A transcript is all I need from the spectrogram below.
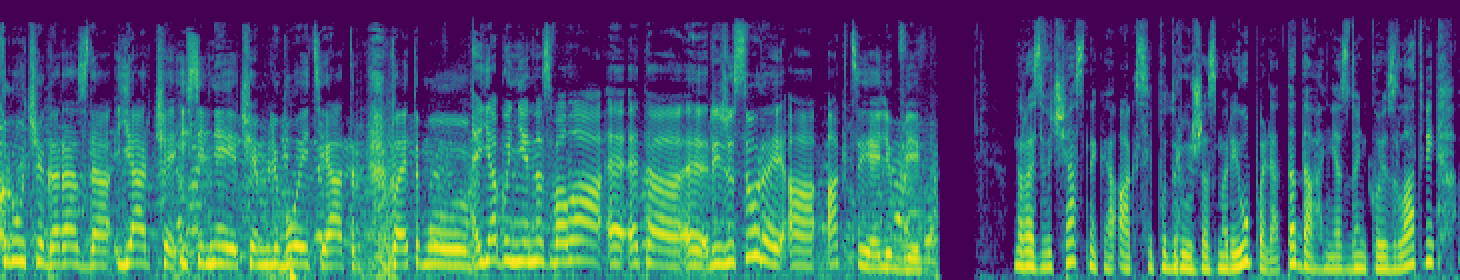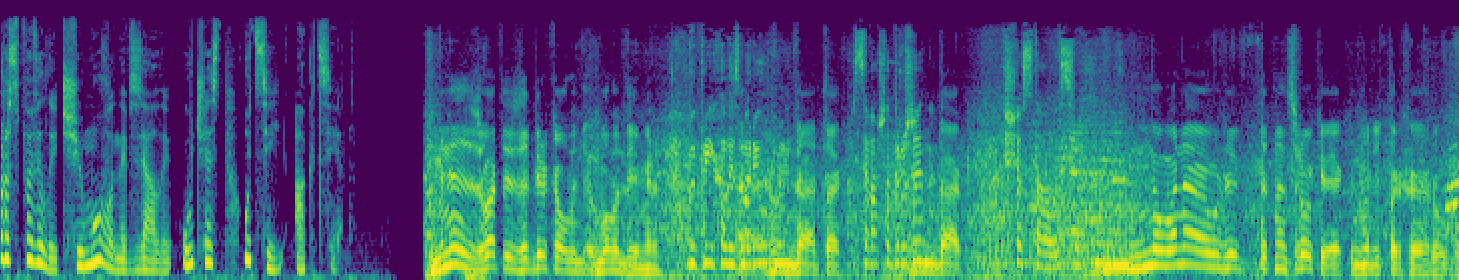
круче, гораздо ярче и сильнее, чем любой театр. Поэтому я бы не назвала э, это э, режиссурой, а акцией любви. Наразі учасники акції подружжя з Маріуполя та Дагня з донькою з Латвії розповіли, чому вони взяли участь у цій акції. Мене звати Забірка Володимир. Ви приїхали з Маріуполя? Да, так. Це ваша дружина? Так. Що сталося? Ну, вона вже 15 років, як інвалід першої групи.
